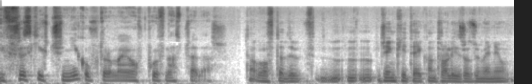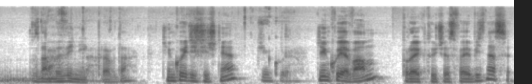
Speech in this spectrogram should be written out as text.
I wszystkich czynników, które mają wpływ na sprzedaż. To, bo wtedy dzięki tej kontroli i zrozumieniu znamy Tak, wynik, tak, prawda? Dziękuję Ci ślicznie. Dziękuję. Dziękuję Wam. Projektujcie swoje biznesy.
